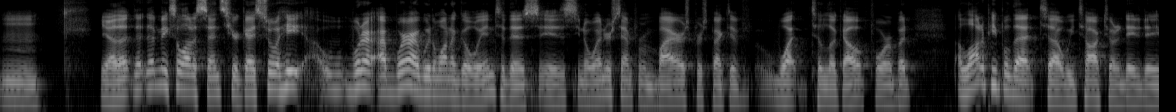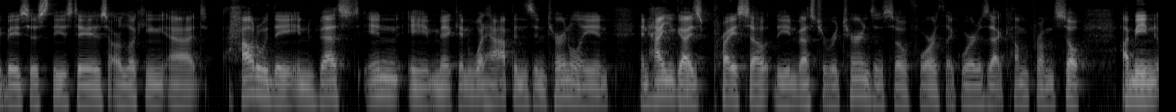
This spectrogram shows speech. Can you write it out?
Mm. Yeah, that, that makes a lot of sense here, guys. So, hey, what I, where I would want to go into this is, you know, understand from a buyer's perspective what to look out for, but a lot of people that uh, we talk to on a day-to-day basis these days are looking at how do they invest in a MIC and what happens internally and and how you guys price out the investor returns and so forth like where does that come from? So i mean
